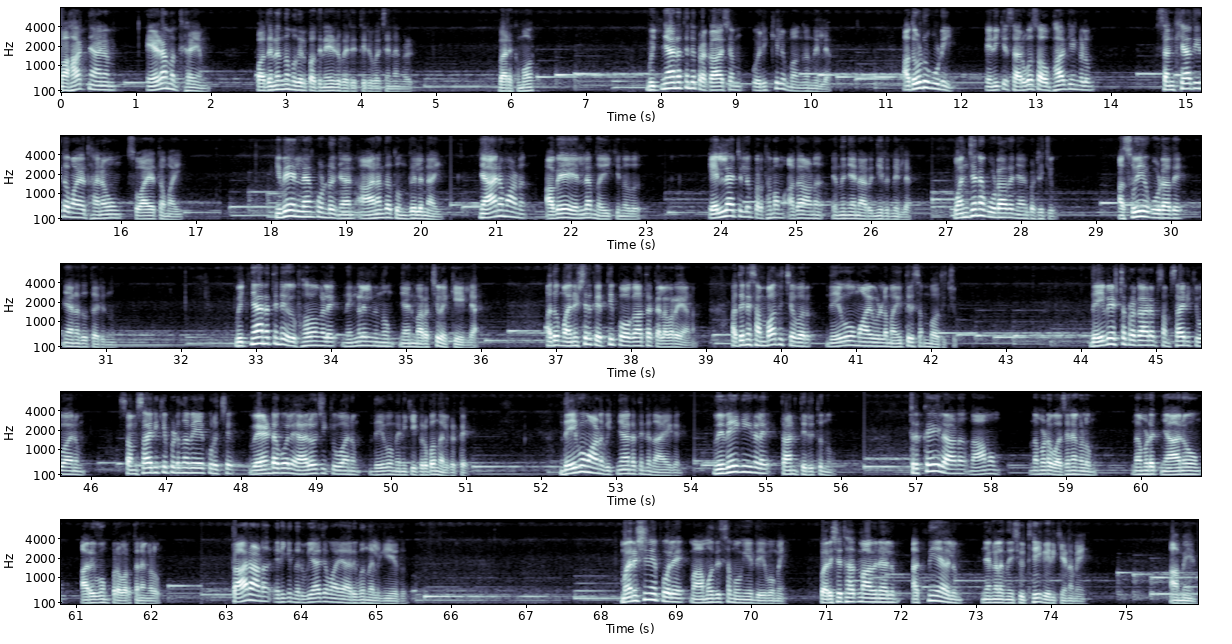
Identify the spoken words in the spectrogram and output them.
മഹാജ്ഞാനം ഏഴാം അധ്യായം പതിനൊന്ന് മുതൽ പതിനേഴ് വരെ തിരുവചനങ്ങൾ. വരക്കുമോർ വിജ്ഞാനത്തിന്റെ പ്രകാശം ഒരിക്കലും മങ്ങുന്നില്ല. അതോടുകൂടി എനിക്ക് സർവ സൗഭാഗ്യങ്ങളും സംഖ്യാതീതമായ ധനവും സ്വായത്തമായി. ഇവയെല്ലാം കൊണ്ട് ഞാൻ ആനന്ദ തുന്തലനായി. ജ്ഞാനമാണ് അവയെല്ലാം നയിക്കുന്നത്. എല്ലാറ്റിലും പ്രഥമം അതാണ് എന്ന് ഞാൻ അറിഞ്ഞിരുന്നില്ല. വഞ്ചന കൂടാതെ ഞാൻ പഠിച്ചു. അസൂയ കൂടാതെ ഞാനത് തരുന്നു. വിജ്ഞാനത്തിന്റെ വിഭവങ്ങളെ നിങ്ങളിൽ നിന്നും ഞാൻ മറച്ചു വയ്ക്കുകയില്ല അത് മനുഷ്യർക്ക് എത്തിപ്പോകാത്ത കലവറയാണ്. അതിനെ സമ്പാദിച്ചവർ ദൈവവുമായുള്ള മൈത്രി സമ്പാദിച്ചു. ദൈവേഷ്ടപ്രകാരം സംസാരിക്കുവാനും സംസാരിക്കപ്പെടുന്നവയെക്കുറിച്ച് വേണ്ട പോലെ ആലോചിക്കുവാനും ദൈവം എനിക്ക് കൃപ നൽകട്ടെ. ദൈവമാണ് വിജ്ഞാനത്തിന്റെ നായകൻ. വിവേകികളെ താൻ തിരുത്തുന്നു. തൃക്കയിലാണ് നാമം നമ്മുടെ വചനങ്ങളും നമ്മുടെ ജ്ഞാനവും അറിവും പ്രവർത്തനങ്ങളും. താനാണ് എനിക്ക് നിർവ്യാജമായ അറിവ് നൽകിയത്. മനുഷ്യനെ പോലെ മാമോദിസ മുങ്ങിയ ദൈവമേ പരിശുദ്ധാത്മാവിനാലും അഗ്നിയാലും ഞങ്ങളെ നീ ശുദ്ധീകരിക്കണമേ. ആമേൻ.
